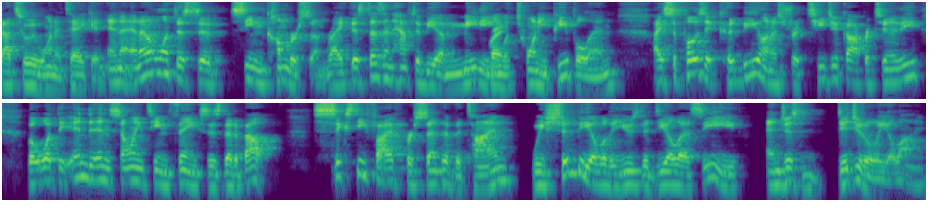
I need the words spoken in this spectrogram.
that's who we want to take it. And, and I don't want this to seem cumbersome, right? This doesn't have to be a meeting right. with 20 people in. I suppose it could be on a strategic opportunity, but what the end to end selling team thinks is that about 65% of the time, we should be able to use the DLSE and just digitally align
